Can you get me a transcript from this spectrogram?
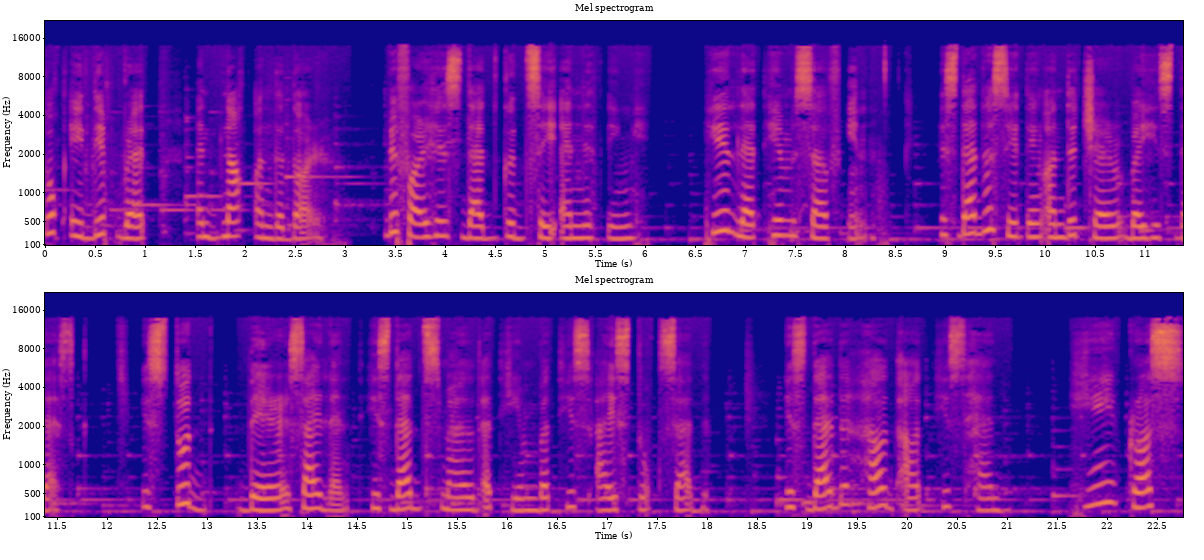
took a deep breath, and knocked on the door. Before his dad could say anything, he let himself in. His dad was sitting on the chair by his desk. He stood there, silent, his dad smiled at him, but his eyes looked sad. His dad held out his hand. He crossed,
